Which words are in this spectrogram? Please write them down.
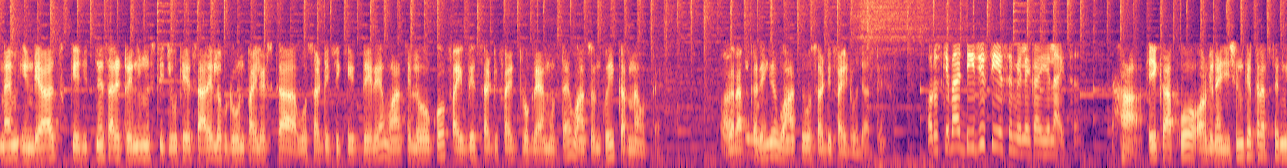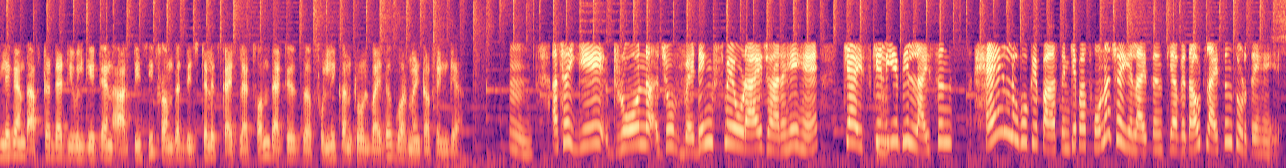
मैम इंडिया के जितने सारे ट्रेनिंग इंस्टीट्यूट है सारे लोग ड्रोन पायलट्स का वो सर्टिफिकेट दे रहे हैं। वहाँ से लोगों को फाइव डेज़ सर्टिफाइड प्रोग्राम होता है वहाँ से उनको ये करना होता है। अगर आप करेंगे वहाँ से वो सर्टिफाइड हो जाते हैं। और उसके बाद डीजीसीए से मिलेगा ये लाइसेंस हाँ एक आपको ऑर्गेनाइजेशन के तरफ़ से मिलेगा and after that you will get an RPC from the digital sky platform that is fully controlled by the government of India hmm अच्छा ये ड्रोन जो वेडिंग्स में उड़ाए जा रहे हैं क्या इसके हम्म। लिए भी लाइसेंस है इन लोगों के पास? इनके पास होना चाहिए लाइसेंस या विदाउट लाइसेंस उड़ते हैं ये?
